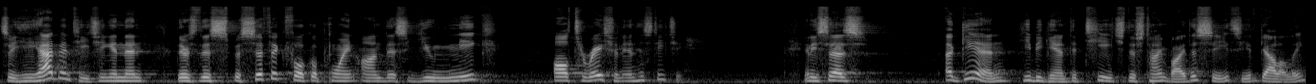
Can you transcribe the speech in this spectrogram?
So he had been teaching, and then there's this specific focal point on this unique alteration in his teaching. And he says, Again, he began to teach, this time by the sea, Sea of Galilee,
